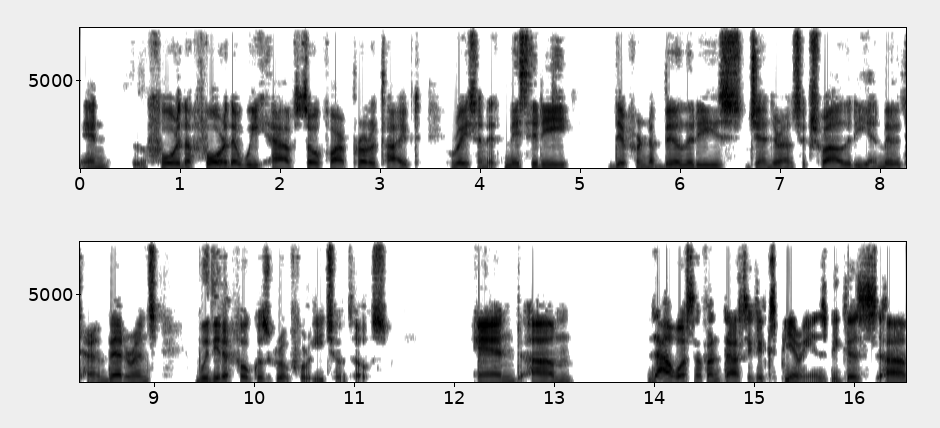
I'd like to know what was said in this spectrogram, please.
And for the four that we have so far prototyped, race and ethnicity, different abilities, gender and sexuality, and military and veterans, we did a focus group for each of those. And um, that was a fantastic experience because, uh,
